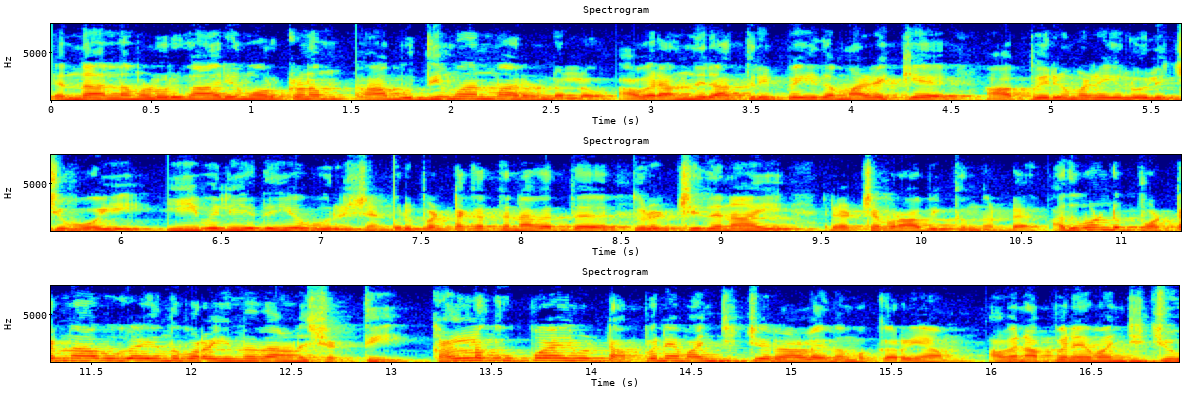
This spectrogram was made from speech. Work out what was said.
എന്നാൽ നമ്മൾ ഒരു കാര്യം ഓർക്കണം ആ ബുദ്ധിമാന്മാരുണ്ടല്ലോ. അവർ അന്ന് രാത്രി പെയ്ത മഴയ്ക്ക് ആ പെരുമഴയിൽ ഒലിച്ചുപോയി. ഈ വലിയ ദൈവപുരുഷൻ ഒരു പെട്ടകത്തിനകത്ത് സുരക്ഷിതനായി രക്ഷ പ്രാപിക്കുന്നുണ്ട്. അതുകൊണ്ട് പൊട്ടനാവുക എന്ന് പറയുന്നതാണ് ശക്തി. കള്ളക്കുപ്പായം ഇട്ട് അപ്പനെ വഞ്ചിച്ച ഒരാളെ നമുക്കറിയാം. അവൻ അപ്പനെ വഞ്ചിച്ചു.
